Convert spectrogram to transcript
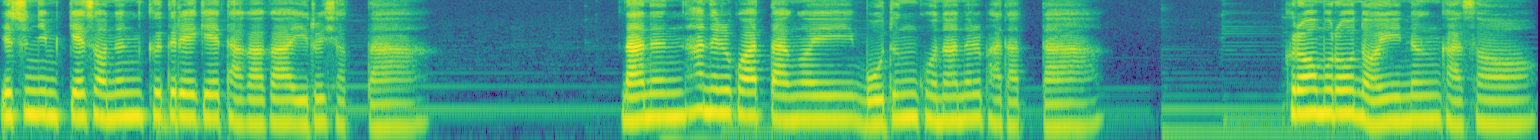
예수님께서는 그들에게 다가가 이르셨다. 나는 하늘과 땅의 모든 고난을 받았다. 그러므로 너희는 가서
